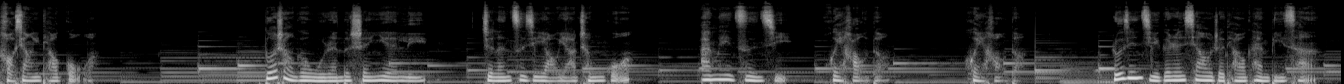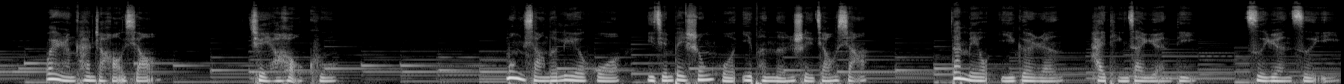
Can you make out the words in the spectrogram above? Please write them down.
好像一条狗啊！多少个无人的深夜里，只能自己咬牙撑过，安慰自己会好的，会好的。如今几个人笑着调侃比惨，外人看着好笑，却也好哭。梦想的烈火已经被生活一盆冷水浇下，但没有一个人还停在原地。自怨自艾。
